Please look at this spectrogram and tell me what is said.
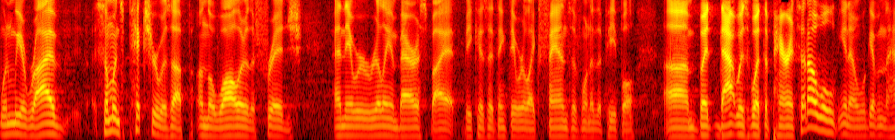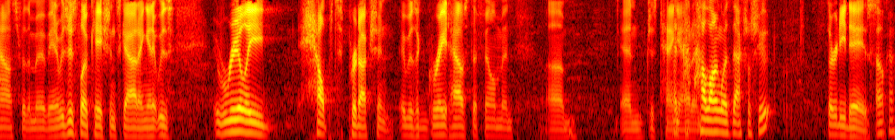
when we arrived, someone's picture was up on the wall or the fridge, and they were really embarrassed by it because I think they were like fans of one of the people. Um, but that was what the parents said. Oh, well, you know, we'll give them the house for the movie. And it was just location scouting, and it was it really helped production. It was a great house to film in, um, and just hang And out. how long was the actual shoot? Thirty days. Okay.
